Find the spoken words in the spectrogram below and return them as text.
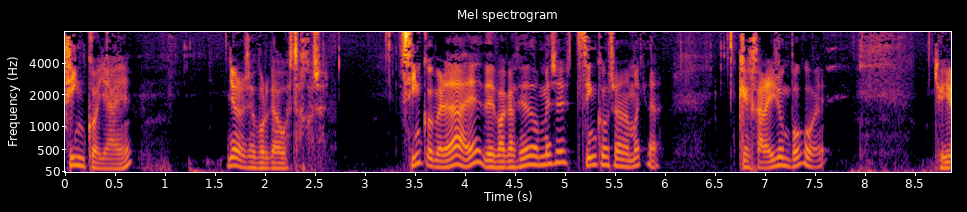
Cinco ya, ¿eh? Yo no sé por qué hago estas cosas. Cinco, en verdad, ¿eh? De vacaciones de dos meses, cinco usan la máquina. Quejaréis un poco, ¿eh? Hoy,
